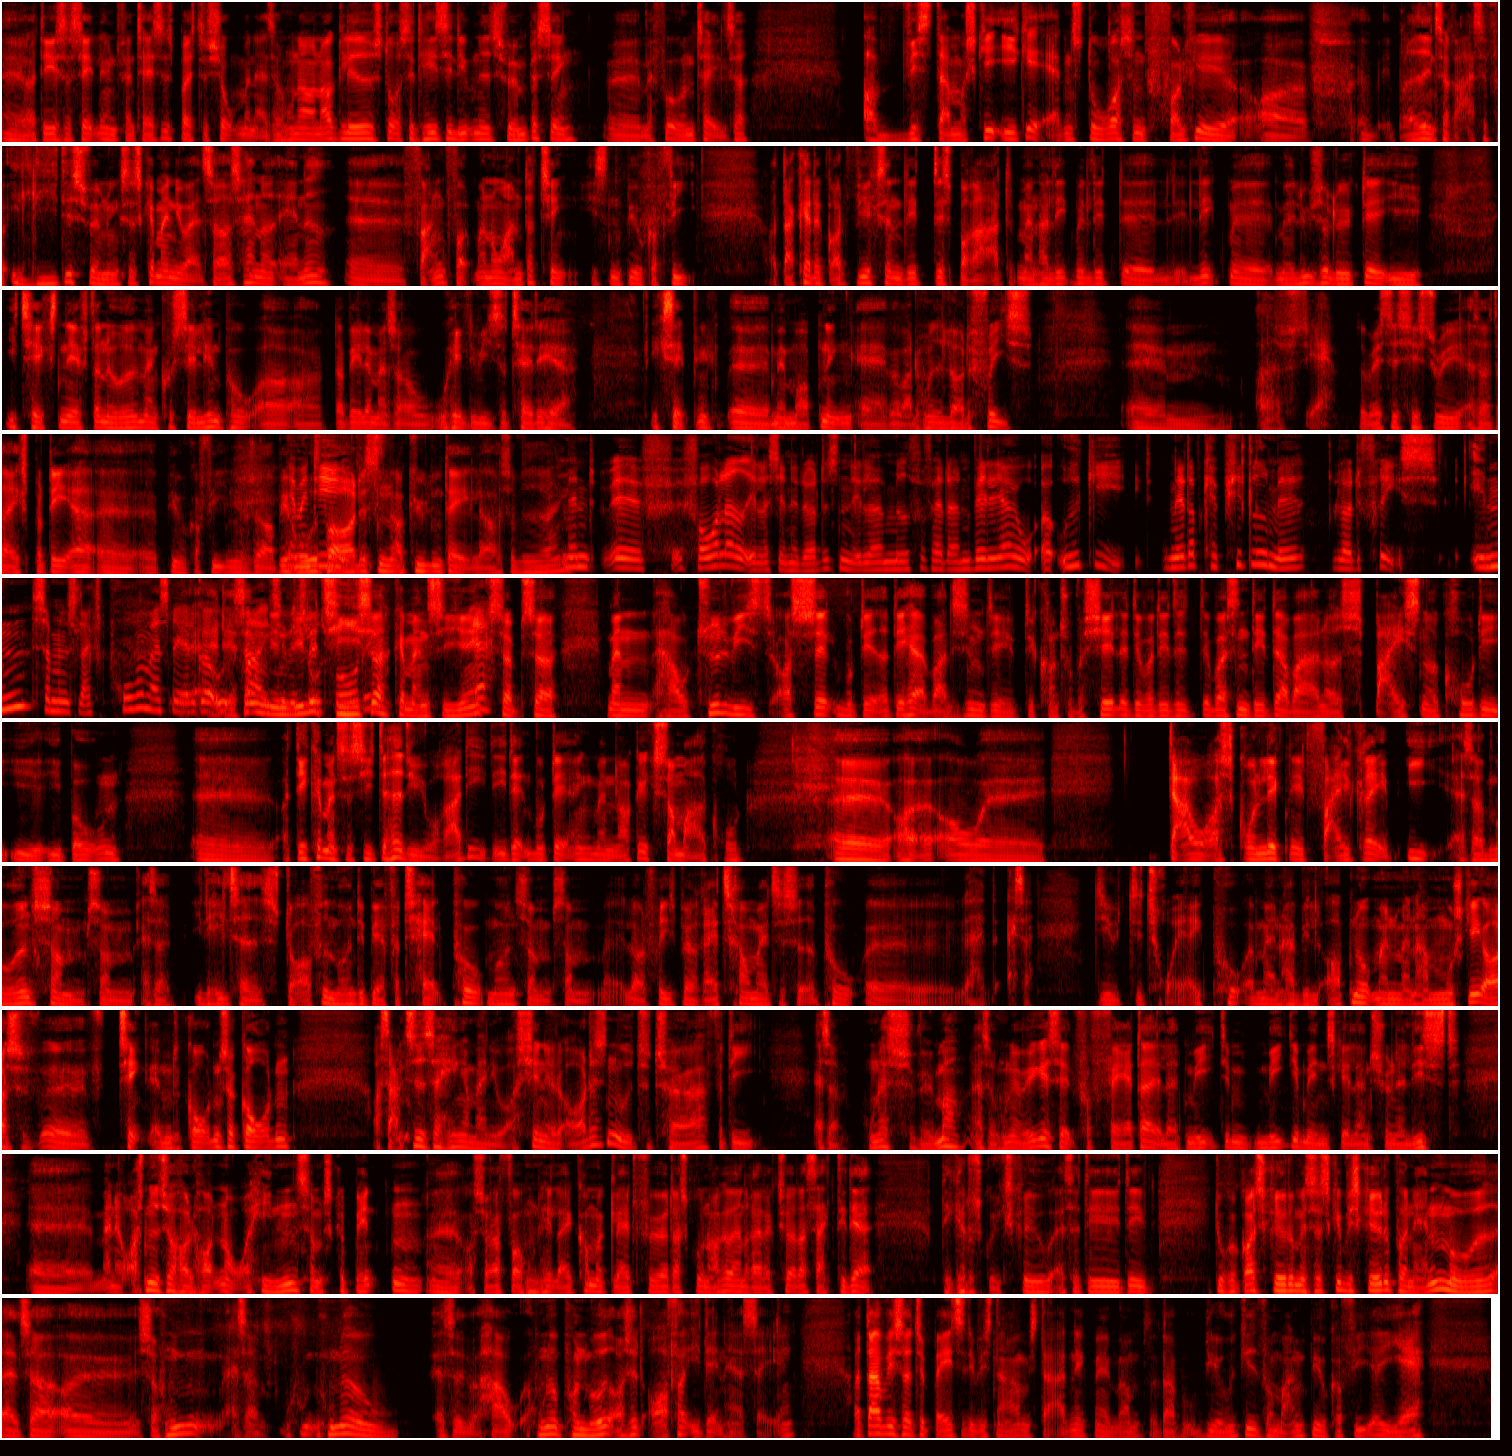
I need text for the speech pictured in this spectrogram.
Øh, og det er i sig selv en fantastisk præstation, men altså, hun har jo nok levet stort set hele sit liv nede i et svømmebassin, øh, med få undtagelser. Og hvis der måske ikke er den store sådan, folkelige og øh, brede interesse for elitesvømning, så skal man jo altså også have noget andet, øh, fange folk med nogle andre ting i sin biografi. Og der kan det godt virke sådan lidt desperat. Man har lidt med, lidt, øh, lidt med, med lys og lygte i, i teksten efter noget, man kunne sælge hende på, og, og der vælger man så uheldigvis at tage det her eksempel øh, med mobningen af, hvad var det, hun hed, Lotte Fris. Øhm, og ja, the rest is history. Altså, der eksploderer øh, biografien jo så op i Jamen, hovedet de, på Ottesen og Gyldendal og så videre. Ikke? Men øh, forlaget, eller Janet Ottesen, eller medforfatteren, vælger jo at udgive netop kapitlet med Lotte Fris inden, som en slags promomateriale ja, går ud fra det er sådan en lille teaser, kan man sige. Ikke? Ja. Så, så man har jo tydeligvis også selv vurderet, at det her var ligesom det, det kontroversielle. Det var, det, det, det var sådan det, der var noget spice, noget krudt i, i, i bogen. Øh, og det kan man så sige, det havde de jo ret i, i den vurdering, men nok ikke så meget krudt. Øh, og og øh, der er jo også grundlæggende et fejlgreb i, altså måden som, som altså i det hele taget stoffet, måden det bliver fortalt på, måden som, som Lotte Friis bliver retraumatiseret på. Øh, altså, det, det tror jeg ikke på, at man har ville opnå, men man har måske også øh, tænkt, at går den, så går den. Og samtidig så hænger man jo også Jeanette Ottesen ud til tørre, fordi altså, hun er svømmer. Altså, hun er jo ikke selv forfatter, eller et medie, mediemenneske, eller en journalist. Øh, man er også nødt til at holde hånden over hende som skribenten, øh, og sørge for, at hun heller ikke kommer glat før. Der skulle nok have været en redaktør, der har sagt, det der, det kan du sgu ikke skrive. Altså, det, det, du kan godt skrive det, men så skal vi skrive det på en anden måde. Altså, øh, så hun, altså, hun, hun er jo altså, har, hun er på en måde også et offer i den her sag. Ikke? Og der er vi så tilbage til det, vi snakker om i starten, ikke? med, om der bliver udgivet for mange biografier. Ja,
